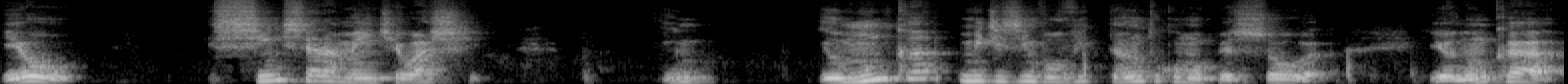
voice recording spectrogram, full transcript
Eu, sinceramente, eu acho que eu nunca me desenvolvi tanto como pessoa. Eu nunca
